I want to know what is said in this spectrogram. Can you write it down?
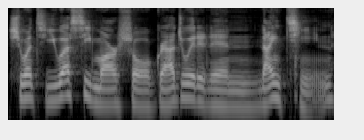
She went to USC Marshall, graduated in 19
